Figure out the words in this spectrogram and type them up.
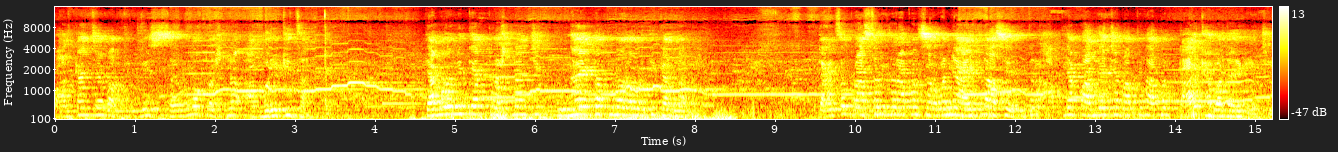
पालकांच्या बाबतीतले सर्व प्रश्न अधोरेखित झाले. त्यामुळे मी त्या प्रश्नांची पुन्हा एकदा पुनरावृत्ती करणार त्यांचं प्रास्ताविक जर आपण सर्वांनी ऐकलं असेल तर आपल्या पाल्याच्या बाबतीत आपण काय खबरदारी घ्यायची?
